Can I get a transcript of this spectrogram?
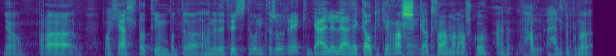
Já Bara, maður held á tímabundi að hann er þið fyrst stjórn til svo reikin Já, eðlilega, þeir gátt ekki raskat framan af sko. En hann heldur, að,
